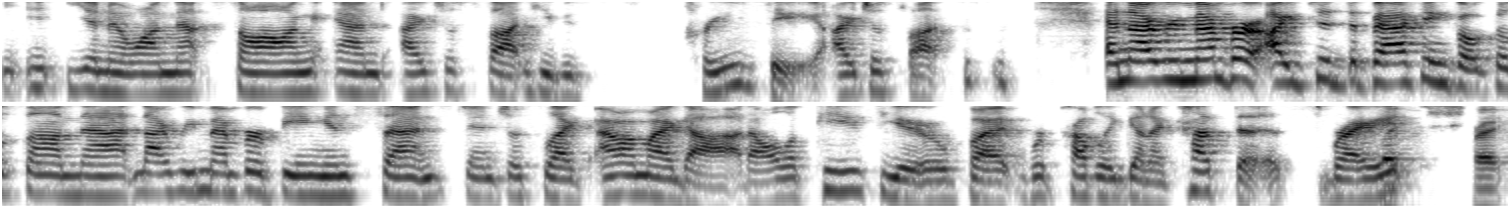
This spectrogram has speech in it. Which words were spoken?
you know on that song and i just thought he was crazy. I just thought this is, and I remember I did the backing vocals on that, and I remember being incensed and just like, oh my God, I'll appease you, but we're probably going to cut this, right? Right. right.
